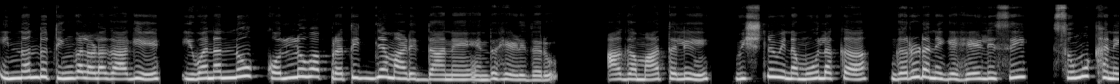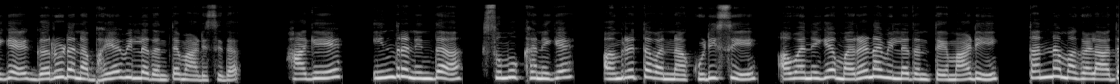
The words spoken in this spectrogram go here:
ಇನ್ನೊಂದು ತಿಂಗಳೊಳಗಾಗಿ ಇವನನ್ನೂ ಕೊಲ್ಲುವ ಪ್ರತಿಜ್ಞೆ ಮಾಡಿದ್ದಾನೆ ಎಂದು ಹೇಳಿದರು. ಆಗ ಮಾತಲಿ ವಿಷ್ಣುವಿನ ಮೂಲಕ ಗರುಡನಿಗೆ ಹೇಳಿಸಿ ಸುಮುಖನಿಗೆ ಗರುಡನ ಭಯವಿಲ್ಲದಂತೆ ಮಾಡಿಸಿದ. ಹಾಗೆಯೇ ಇಂದ್ರನಿಂದ ಸುಮುಖನಿಗೆ ಅಮೃತವನ್ನ ಕುಡಿಸಿ ಅವನಿಗೆ ಮರಣವಿಲ್ಲದಂತೆ ಮಾಡಿ ತನ್ನ ಮಗಳಾದ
